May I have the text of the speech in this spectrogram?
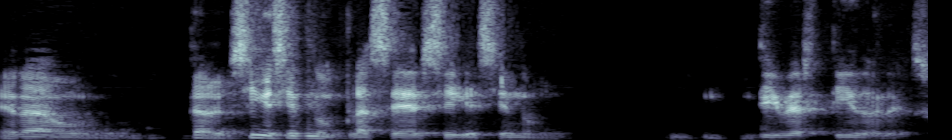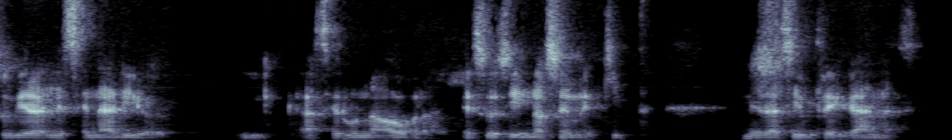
Era un- claro, sigue siendo un placer, sigue siendo un- divertido subir al escenario y hacer una obra. Eso sí, no se me quita. Me da siempre ganas.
